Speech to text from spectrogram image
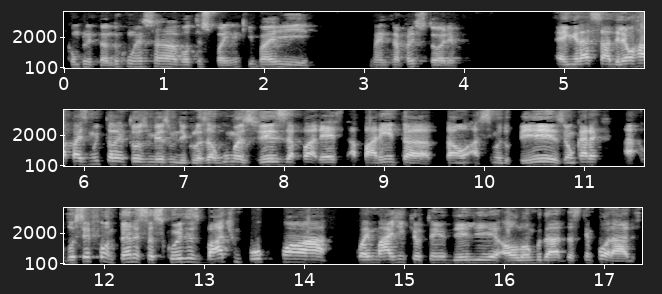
completando com essa volta à Espanha que vai vai entrar para a história. É engraçado, ele é um rapaz muito talentoso mesmo, Nicolas. Algumas vezes aparece, aparenta estar tá acima do peso. É um cara. Você fontando essas coisas bate um pouco com a, com a imagem que eu tenho dele ao longo da, das temporadas.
